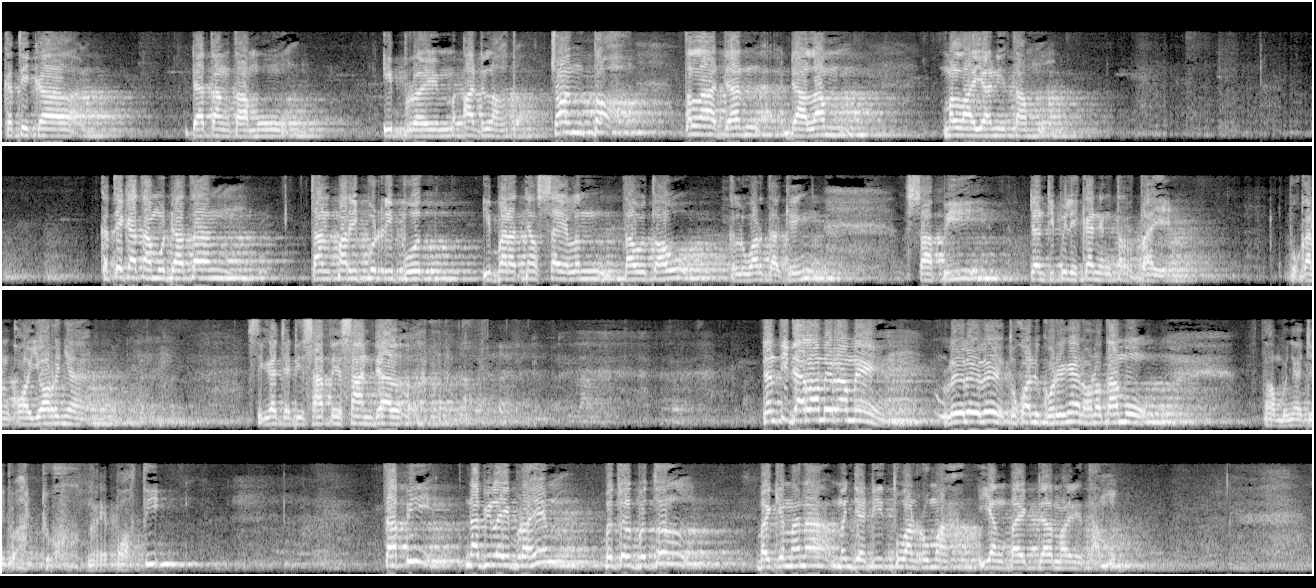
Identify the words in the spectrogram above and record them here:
Ketika datang tamu Ibrahim adalah contoh teladan dalam melayani tamu. Ketika tamu datang tanpa ribut-ribut, ibaratnya silent, tahu-tahu keluar daging sapi dan dipilihkan yang terbaik. Bukan koyornya. Sehingga jadi sate sandal. Dan tidak rame-rame. Le le le tukang gorengan ana tamu. Tamunya jadi aduh ngerepoti. Tapi Nabi Ibrahim betul-betul bagaimana menjadi tuan rumah yang baik dalam hal ini tamu.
